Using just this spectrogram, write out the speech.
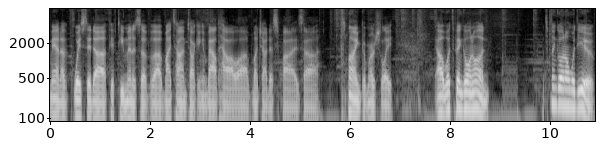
man, I've wasted uh, 15 minutes of uh, my time talking about how uh, much I despise uh, flying commercially. Uh, what's been going on? What's been going on with you?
